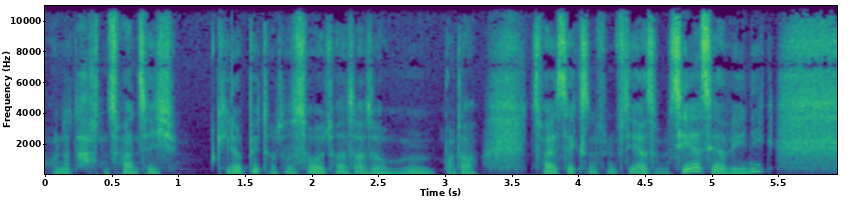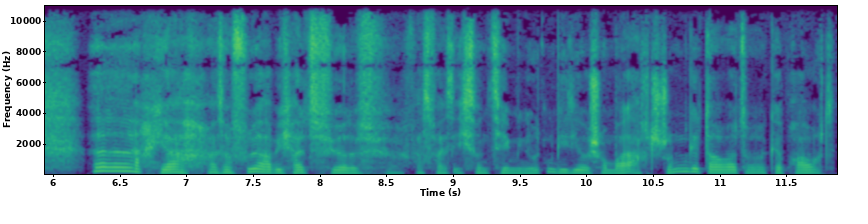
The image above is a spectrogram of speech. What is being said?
128 Kilobit oder so etwas, also hm, oder 256, also sehr, sehr wenig. Äh, ja, also früher habe ich halt für, was weiß ich, so ein 10-Minuten-Video schon mal acht Stunden gedauert oder gebraucht.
